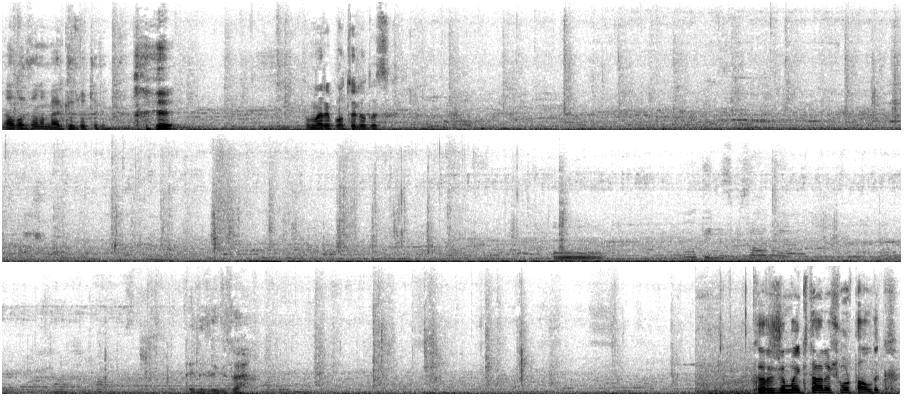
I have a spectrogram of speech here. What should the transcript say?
Ya baksana merkez oteli. Bunlar hep otel odası. Deniz güzel. Karıcığıma iki tane şort aldık.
